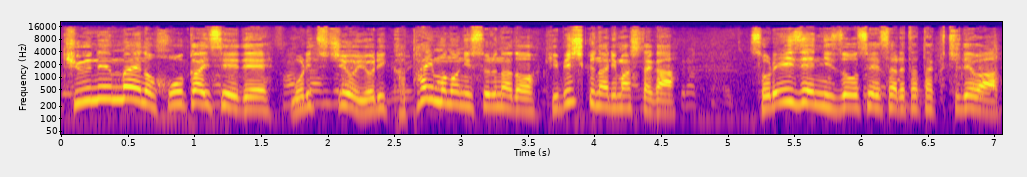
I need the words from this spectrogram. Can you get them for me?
9年前の法改正で盛り土をより硬いものにするなど厳しくなりましたがそれ以前に造成された宅地では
